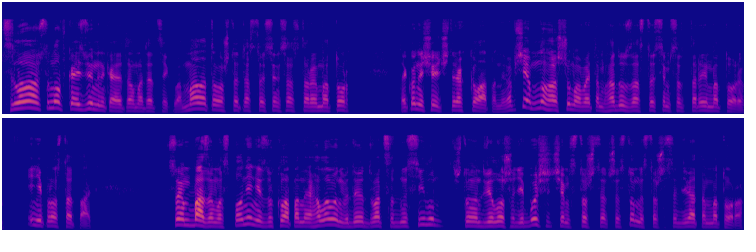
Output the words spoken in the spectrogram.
Силовая установка изюминка этого мотоцикла. Мало того, что это 172 мотор, так он еще и четырехклапанный. Вообще много шума в этом году за 172 моторы. И не просто так. В своем базовом исполнении с двухклапанной головой он выдает 21 силу, что на 2 лошади больше, чем в 166 и 169 мотора.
